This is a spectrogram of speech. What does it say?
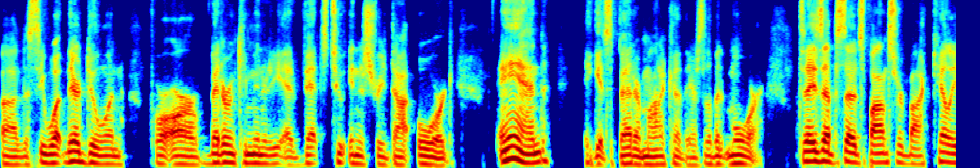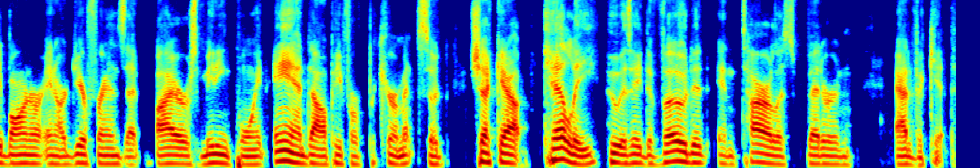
uh, to see what they're doing for our veteran community at vets2industry.org and it gets better, Monica. There's a little bit more. Today's episode sponsored by Kelly Barner and our dear friends at Buyers Meeting Point and Dial P for Procurement. So check out Kelly, who is a devoted and tireless veteran advocate.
